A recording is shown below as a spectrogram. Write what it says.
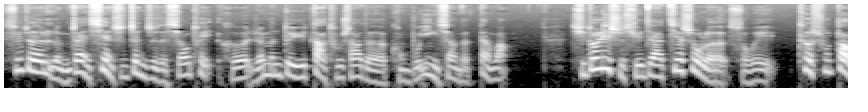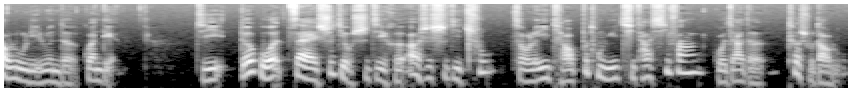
随着冷战现实政治的消退和人们对于大屠杀的恐怖印象的淡忘，许多历史学家接受了所谓“特殊道路”理论的观点，即德国在19世纪和20世纪初走了一条不同于其他西方国家的特殊道路。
